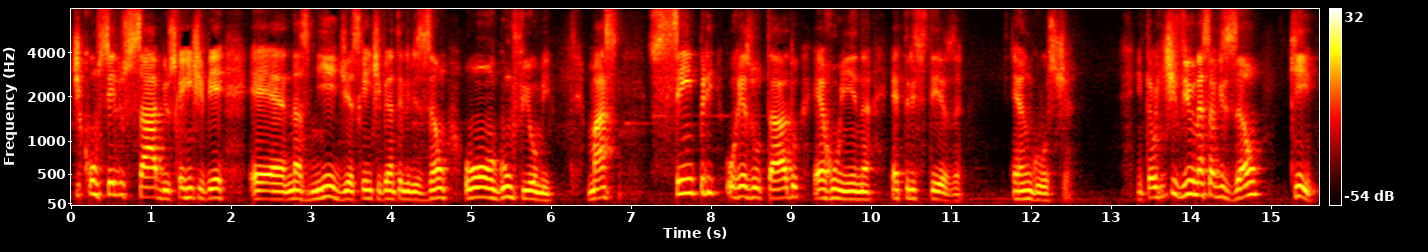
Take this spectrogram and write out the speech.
de conselhos sábios que a gente vê é, nas mídias, que a gente vê na televisão ou em algum filme. Mas sempre o resultado é ruína, é tristeza, é angústia. Então a gente viu nessa visão que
